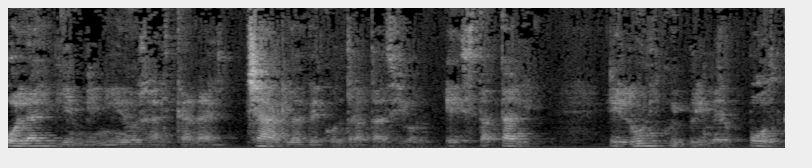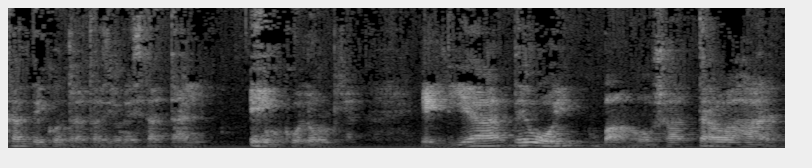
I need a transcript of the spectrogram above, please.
Hola y bienvenidos al canal Charlas de Contratación Estatal, el único y primer podcast de contratación estatal en Colombia. El día de hoy vamos a trabajar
